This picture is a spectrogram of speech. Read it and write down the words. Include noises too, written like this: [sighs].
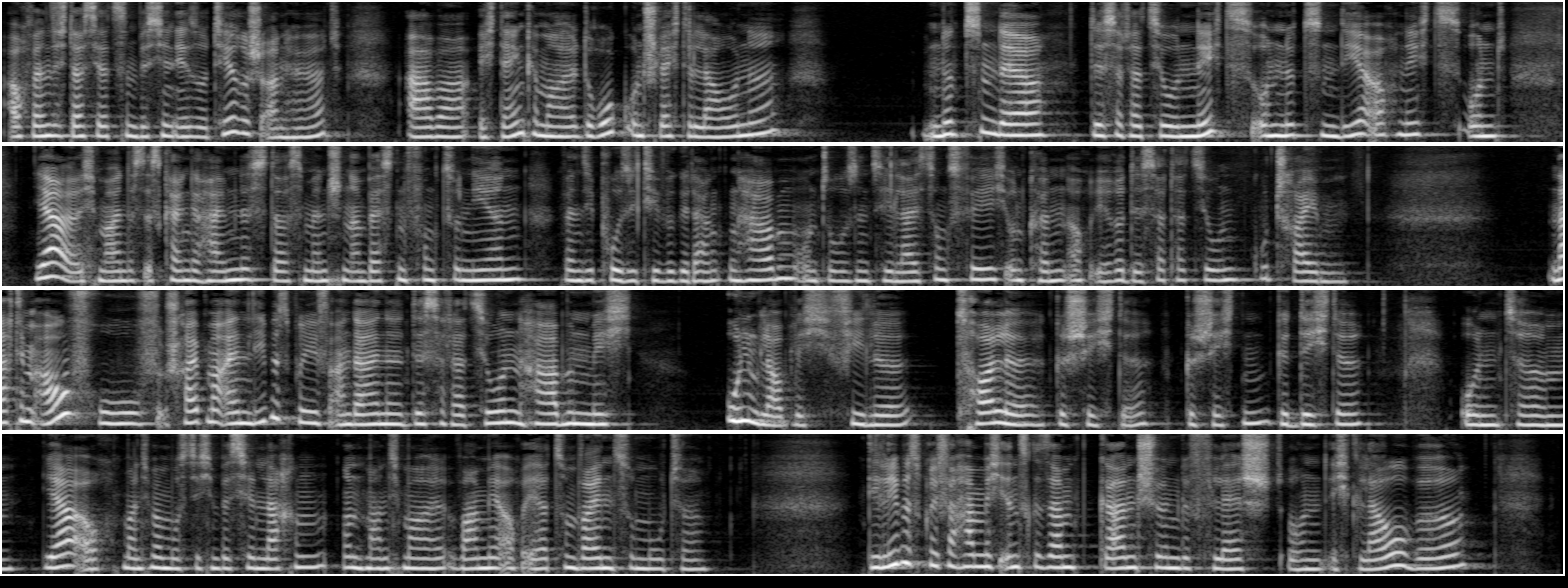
Auch wenn sich das jetzt ein bisschen esoterisch anhört, aber ich denke mal, Druck und schlechte Laune nützen der Dissertation nichts und nützen dir auch nichts. Und ja, ich meine, das ist kein Geheimnis, dass Menschen am besten funktionieren, wenn sie positive Gedanken haben und so sind sie leistungsfähig und können auch ihre Dissertation gut schreiben. Nach dem Aufruf, schreib mal einen Liebesbrief an deine Dissertation, haben mich unglaublich viele tolle Geschichte, Geschichten, Gedichte und ähm, ja, auch manchmal musste ich ein bisschen lachen und manchmal war mir auch eher zum Weinen zumute. Die Liebesbriefe haben mich insgesamt ganz schön geflasht und ich glaube,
